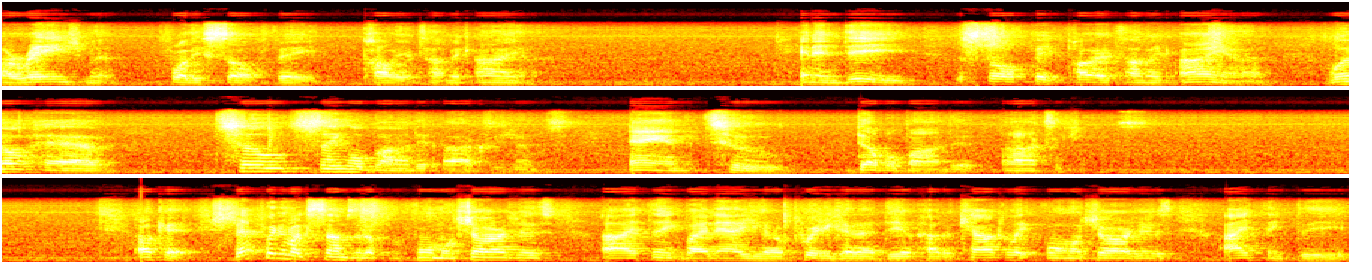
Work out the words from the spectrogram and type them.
arrangement for the sulfate polyatomic ion. And indeed, the sulfate polyatomic ion will have two single bonded oxygens and two double bonded oxygens. Okay, that pretty much sums it up for formal charges. I think by now you have a pretty good idea of how to calculate formal charges. I think the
